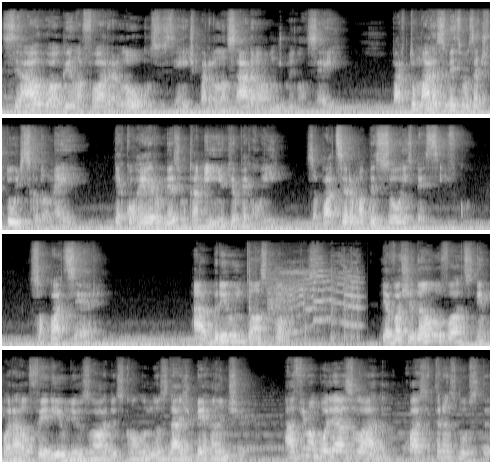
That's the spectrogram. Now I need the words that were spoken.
Se algo ou alguém lá fora é louco o suficiente para lançar aonde me lancei, para tomar as mesmas atitudes que eu tomei, percorrer o mesmo caminho que eu percorri, só pode ser uma pessoa em específico. Só pode ser. Abriu então as portas. E a vastidão do vórtice temporal feriu-lhe os olhos com a luminosidade berrante. Havia uma bolha azulada, quase translúcida,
